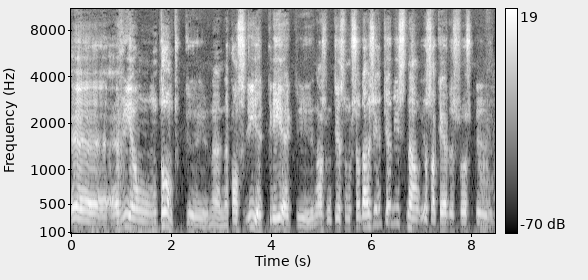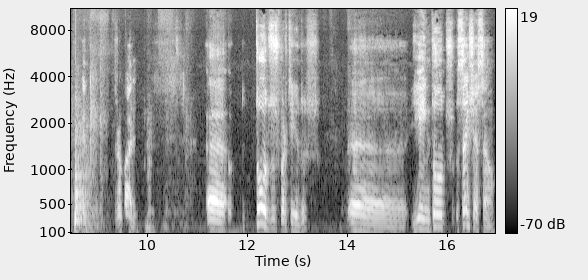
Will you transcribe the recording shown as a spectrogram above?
uh, havia um tonto que na, na conselhia queria que nós metêssemos toda a gente, eu disse: não, eu só quero as pessoas que, que trabalham. Uh, todos os partidos, uh, e em todos, sem exceção,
